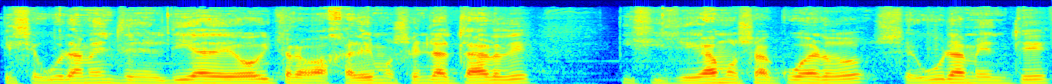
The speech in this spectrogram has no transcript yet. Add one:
que seguramente en el día de hoy trabajaremos en la tarde y si llegamos a acuerdo seguramente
